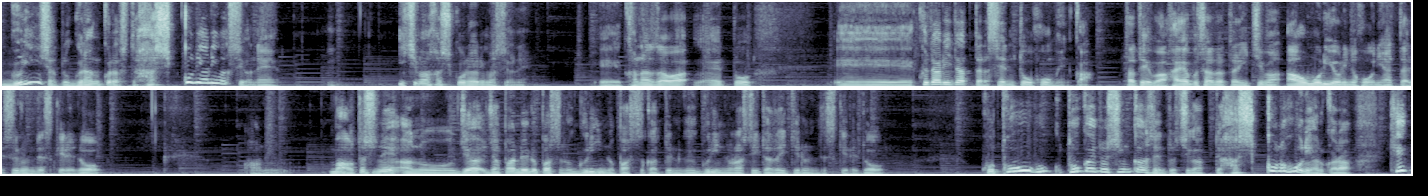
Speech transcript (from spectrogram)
グリーン車とグランクラスって端っこにありますよね。一番端っこにありますよね。えー、金沢、えっ、と、えー、下りだったら先頭方面か。例えば、はやぶさだったら一番青森寄りの方にあったりするんですけれど、あの、まあ私ね、あの、ジャジャパンレールパスのグリーンのパス使ってるので、グリーン乗らせていただいてるんですけれど、こう東北、東海道新幹線と違って端っこの方にあるから、結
